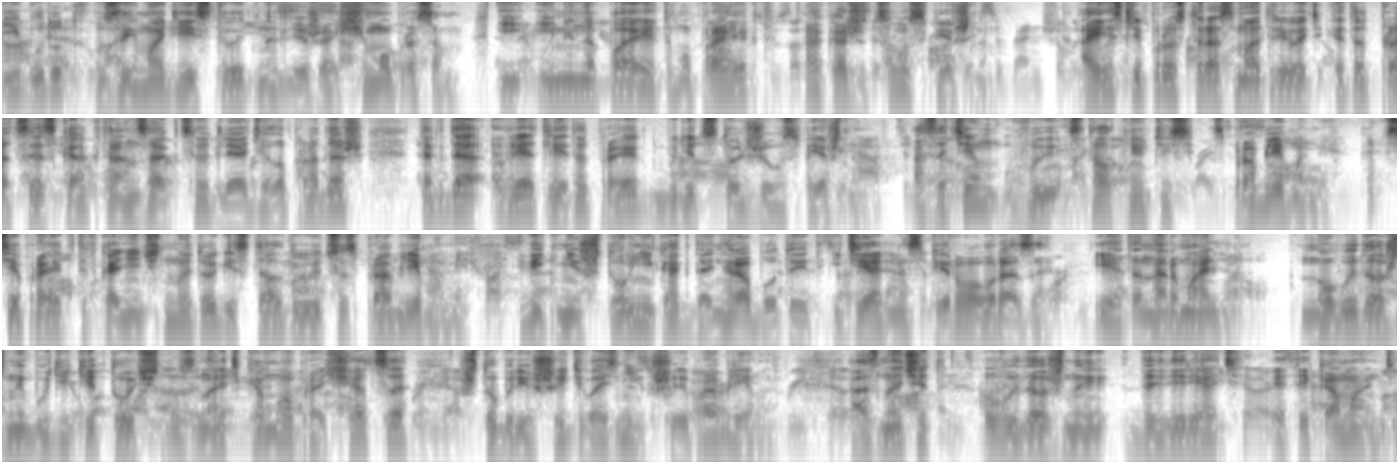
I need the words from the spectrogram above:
и будут взаимодействовать надлежащим образом. И именно поэтому проект окажется успешным. А если просто рассматривать этот процесс как транзакцию для отдела продаж, тогда вряд ли этот проект будет столь же успешным. А затем вы столкнетесь с проблемами. Все проекты в конечном итоге сталкиваются с проблемами, ведь ничто никогда не работает идеально с первого раза, и это нормально. Но вы должны будете точно знать, кому обращаться, чтобы решить возникшие проблемы. А значит, вы должны доверять этой команде.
